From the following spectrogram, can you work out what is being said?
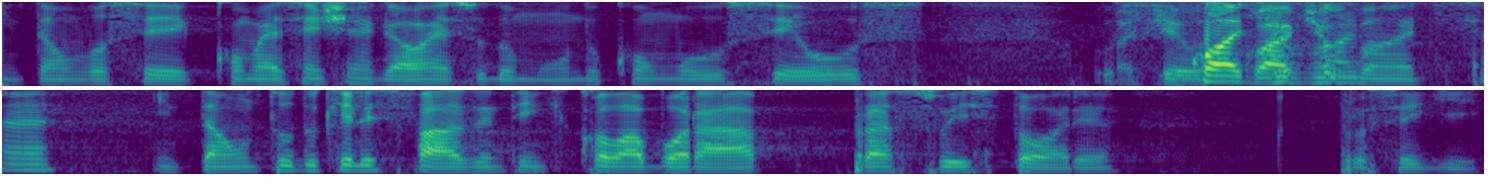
Então você começa a enxergar o resto do mundo como os seus os seus coadjuvantes. coadjuvantes. É. Então tudo que eles fazem tem que colaborar para a sua história prosseguir.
